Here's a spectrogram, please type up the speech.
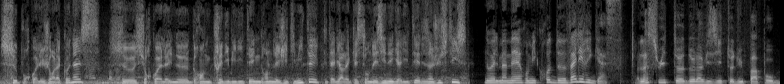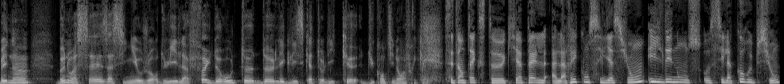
ce pourquoi les gens la connaissent, ce sur quoi elle a une grande crédibilité, une grande légitimité, c'est-à-dire la question des inégalités et des injustices. Noël Mamère au micro de Valérie Gasse. La suite de la visite du pape au Bénin, Benoît XVI a signé aujourd'hui la feuille de route de l'Église catholique du continent africain. C'est un texte qui appelle à la réconciliation. Il dénonce aussi la corruption.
